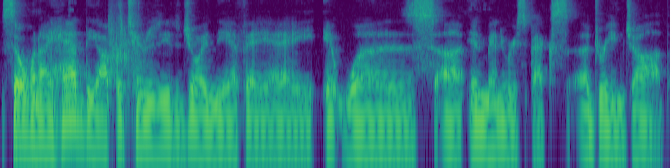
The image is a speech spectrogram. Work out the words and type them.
So, when I had the opportunity to join the FAA, it was, uh, in many respects, a dream job.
